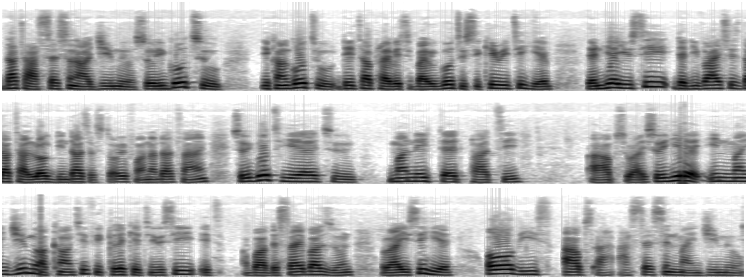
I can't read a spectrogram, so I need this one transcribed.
that are accessing our Gmail. So you go to, you can go to data privacy, but we go to security here. Then here you see the devices that are logged in. That's a story for another time. So you go to here to manage third party apps, right? So here in my Gmail account, if you click it, you see it's about the cyber zone, right? You see here, all these apps are accessing my Gmail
